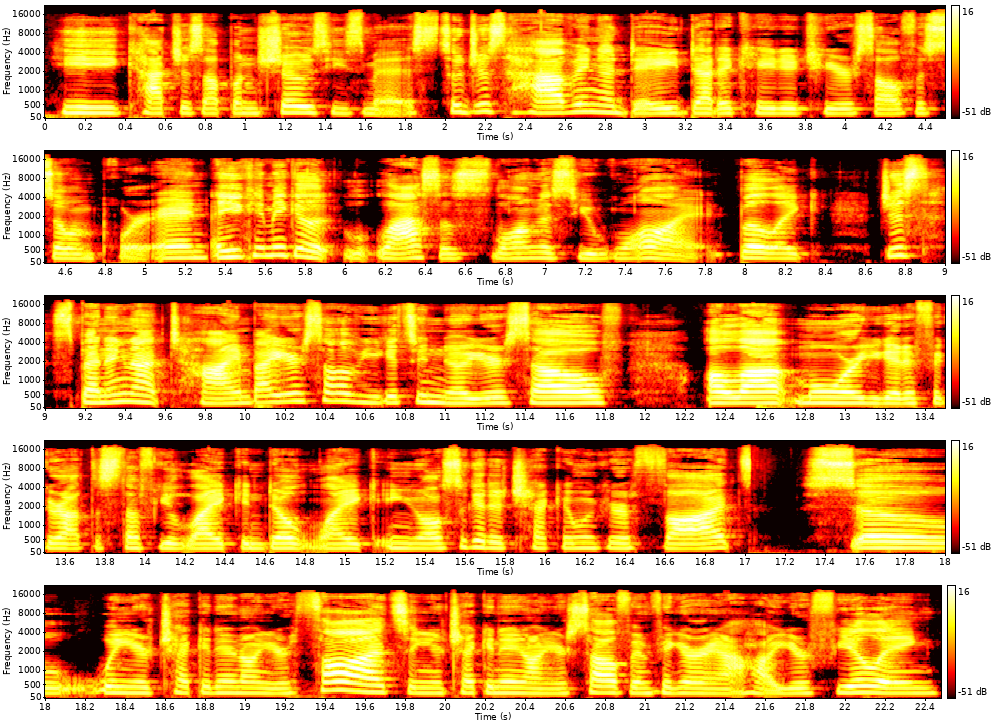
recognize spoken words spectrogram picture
he catches up on shows he's missed. So just having a day dedicated to yourself is so important. And you can make it last as long as you want. But like just spending that time by yourself, you get to know yourself a lot more. You get to figure out the stuff you like and don't like. And you also get to check in with your thoughts so when you're checking in on your thoughts and you're checking in on yourself and figuring out how you're feeling,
